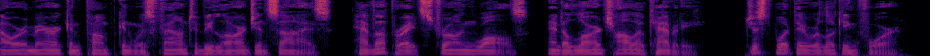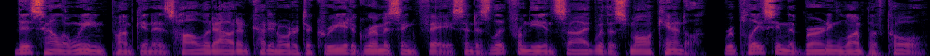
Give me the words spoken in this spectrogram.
Our American pumpkin was found to be large in size, have upright strong walls, and a large hollow cavity. Just what they were looking for. This Halloween pumpkin is hollowed out and cut in order to create a grimacing face and is lit from the inside with a small candle, replacing the burning lump of coal.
